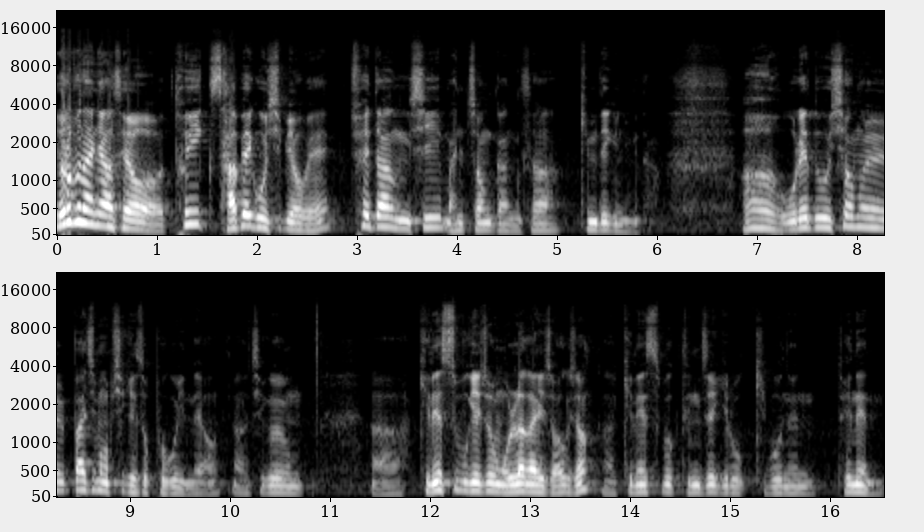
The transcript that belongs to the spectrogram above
여러분 안녕하세요. 토익 450여 회 최다 응시 만점 강사 김대균입니다. 아, 올해도 시험을 빠짐없이 계속 보고 있네요. 아, 지금 아, 기네스북에 좀 올라가야죠, 그죠? 아, 기네스북 등재 기록 기본은 되는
